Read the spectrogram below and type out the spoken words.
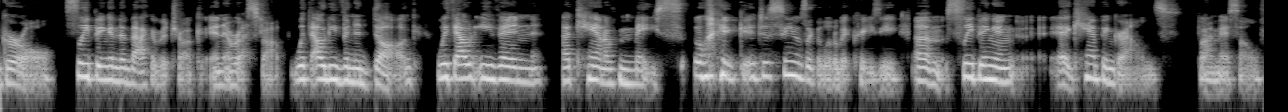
girl sleeping in the back of a truck in a rest stop without even a dog, without even a can of mace. Like it just seems like a little bit crazy. Um, sleeping in at camping grounds by myself.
